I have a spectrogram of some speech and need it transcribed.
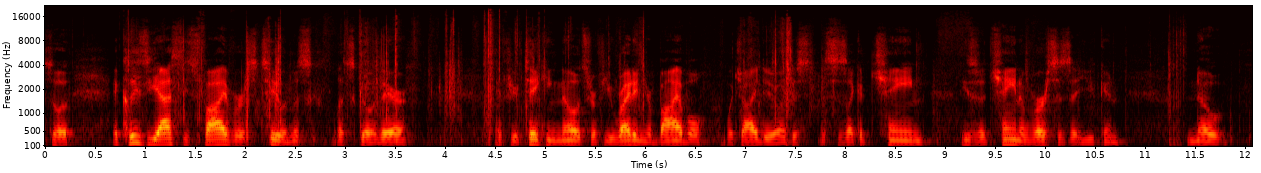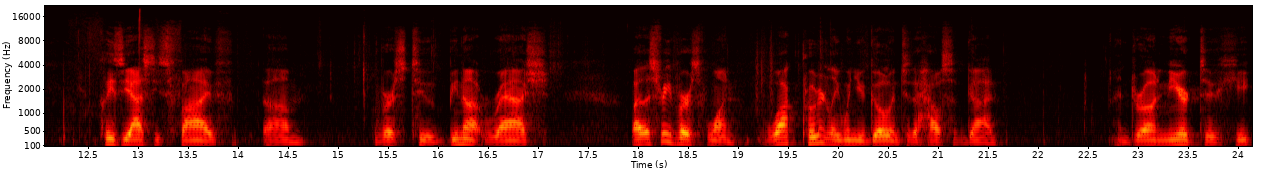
So Ecclesiastes 5 verse 2 and let's let's go there. If you're taking notes or if you write in your Bible, which I do, I just this is like a chain. These are a chain of verses that you can note. Ecclesiastes 5 um, verse 2 Be not rash. Right, let's read verse 1. Walk prudently when you go into the house of God and draw near to, he,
